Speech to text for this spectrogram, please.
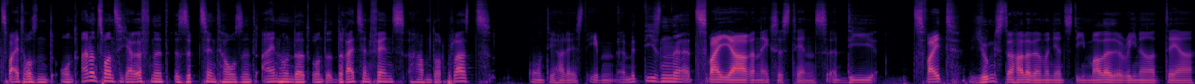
2021 eröffnet. 17.113 Fans haben dort Platz und die Halle ist eben mit diesen äh, zwei Jahren Existenz die zweitjüngste Halle, wenn man jetzt die Mullet Arena der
